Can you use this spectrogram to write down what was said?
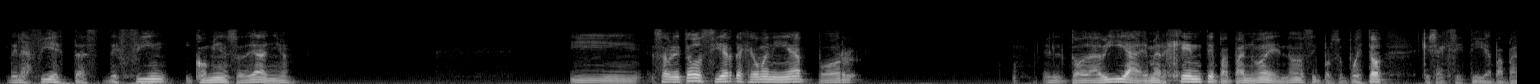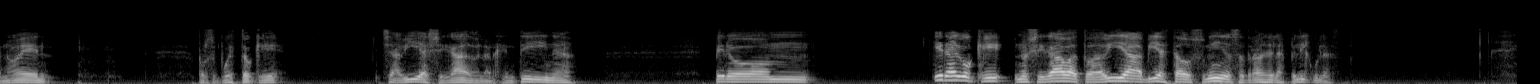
de las fiestas de fin y comienzo de año, y sobre todo cierta hegemonía por el todavía emergente Papá Noel, ¿no? Sí, por supuesto que ya existía Papá Noel, por supuesto que ya había llegado a la Argentina, pero mm, era algo que nos llegaba todavía vía Estados Unidos a través de las películas.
